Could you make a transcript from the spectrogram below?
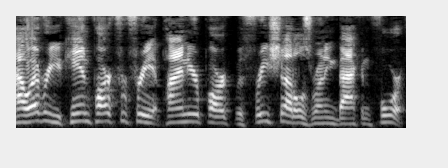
However, you can park for free at Pioneer Park with free shuttles running back and forth.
